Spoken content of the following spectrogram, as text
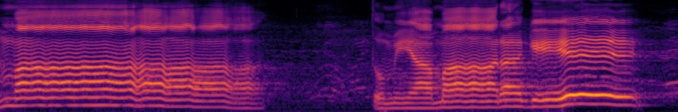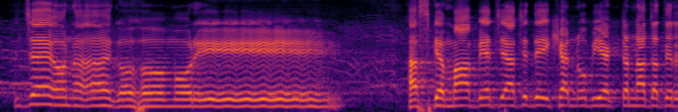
মা, তুমি আমার আগে যেও না গহ মরে। আজকে মা বেঁচে আছে দেখা নবী একটা নাজাতের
